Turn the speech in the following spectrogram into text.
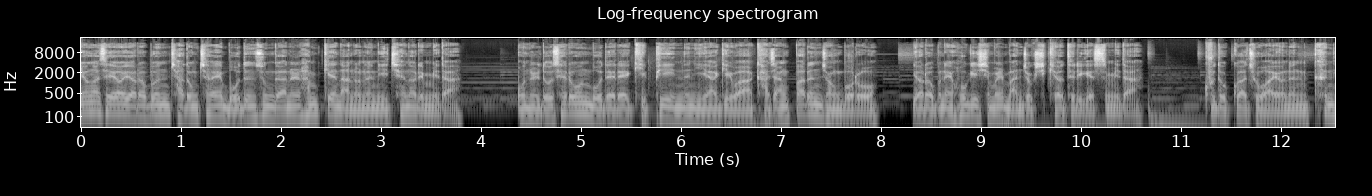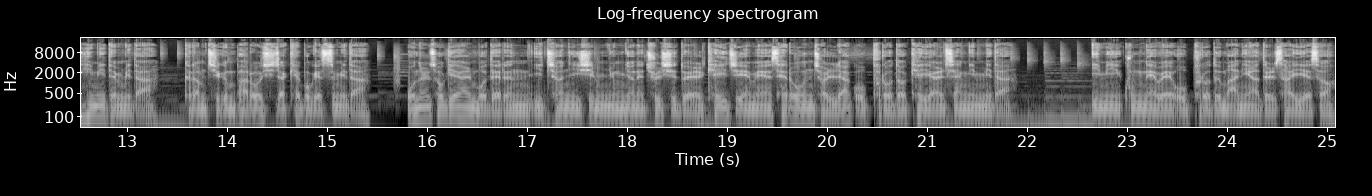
안녕하세요 여러분 자동차의 모든 순간을 함께 나누는 이 채널입니다. 오늘도 새로운 모델의 깊이 있는 이야기와 가장 빠른 정보로 여러분의 호기심을 만족시켜 드리겠습니다. 구독과 좋아요는 큰 힘이 됩니다. 그럼 지금 바로 시작해 보겠습니다. 오늘 소개할 모델은 2026년에 출시될 KGM의 새로운 전략 오프로더 KR생입니다. 이미 국내외 오프로드 마니아들 사이에서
